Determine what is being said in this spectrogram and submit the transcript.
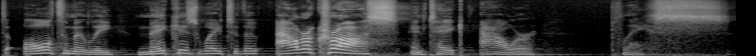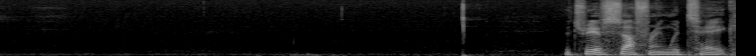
to ultimately make his way to the, our cross and take our place. The tree of suffering would take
